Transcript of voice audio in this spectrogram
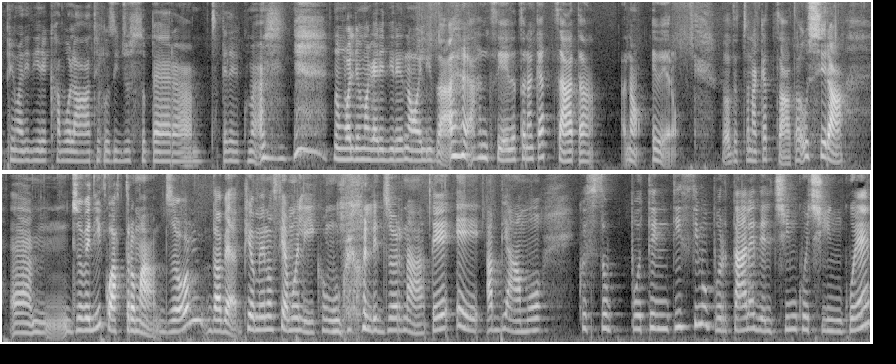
prima di dire cavolate così giusto per... Uh, sapete com'è? non voglio magari dire no Elisa, anzi hai detto una cazzata. No, è vero, ho detto una cazzata. Uscirà ehm, giovedì 4 maggio, vabbè più o meno siamo lì comunque con le giornate e abbiamo questo potentissimo portale del 5-5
